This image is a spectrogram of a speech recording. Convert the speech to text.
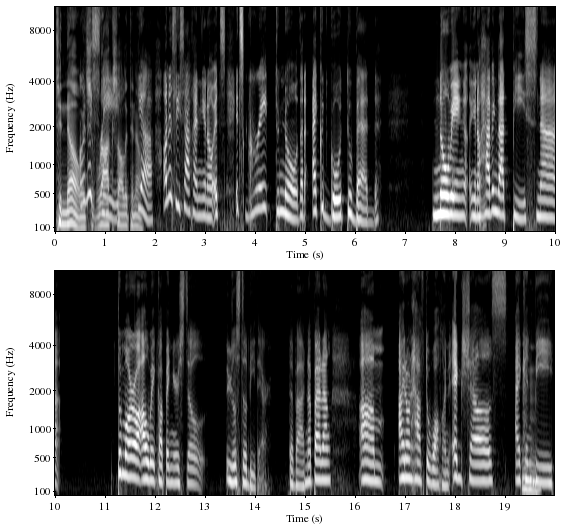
to know. it's rock solid to know. Yeah. Honestly, sa akin, you know, it's it's great to know that I could go to bed knowing, you know, having that peace na tomorrow I'll wake up and you're still you'll still be there. Diba? Na parang um I don't have to walk on eggshells. I can Mhm. be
